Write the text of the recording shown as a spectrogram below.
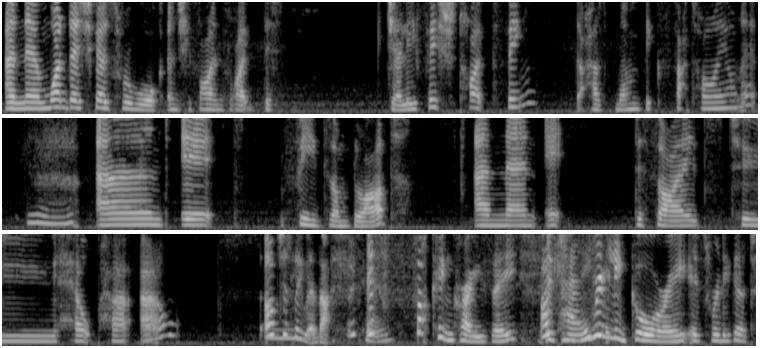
And then one day she goes for a walk and she finds like this jellyfish type thing that has one big fat eye on it. Yeah. And it feeds on blood. And then it decides to help her out. I'll just leave it at that. Okay. It's fucking crazy. It's really gory. It's really good.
